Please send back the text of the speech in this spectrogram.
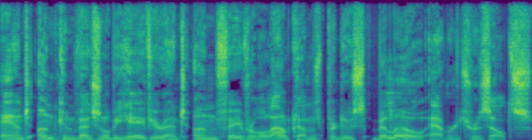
and unconventional behavior and unfavorable outcomes produce below average results.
